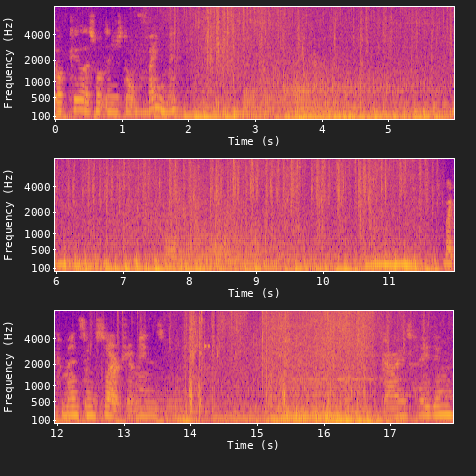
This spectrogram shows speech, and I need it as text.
Alright, okay, let's hope they just don't find me. By commencing search, it means guys hiding.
